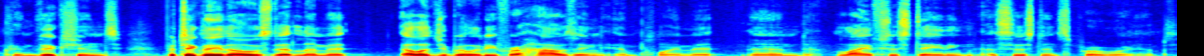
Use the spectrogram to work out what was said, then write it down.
convictions, particularly those that limit eligibility for housing, employment, and life-sustaining assistance programs.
